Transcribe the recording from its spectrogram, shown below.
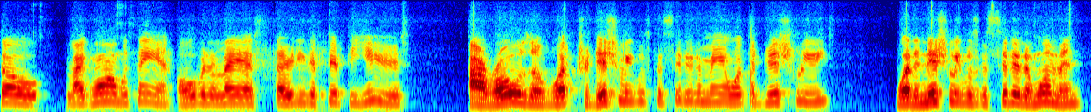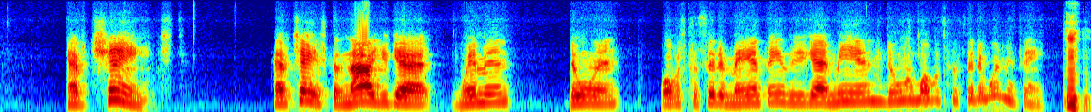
so like Warren was saying, over the last thirty to fifty years, our roles of what traditionally was considered a man, what traditionally, what initially was considered a woman, have changed. Have changed because now you got women doing what was considered man things, and you got men doing what was considered women things. Mhm.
